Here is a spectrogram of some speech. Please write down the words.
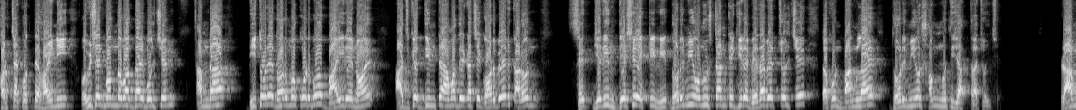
খরচা করতে হয়নি। অভিষেক বন্দ্যোপাধ্যায় বলছেন, আমরা ভিতরে ধর্ম করব, বাইরে নয়। আজকের দিনটা আমাদের কাছে গর্বের, কারণ যেদিন দেশে একটি ধর্মীয় অনুষ্ঠানকে ঘিরে ভেদাভেদ চলছে, তখন বাংলায় ধর্মীয় সংহতি যাত্রা চলছে। রাম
